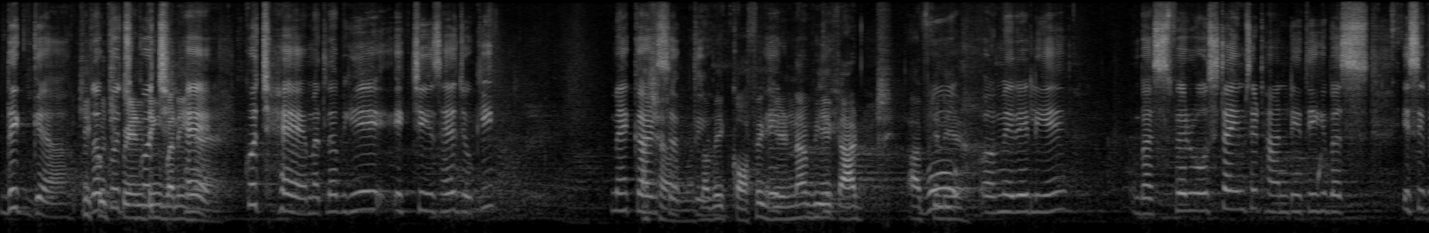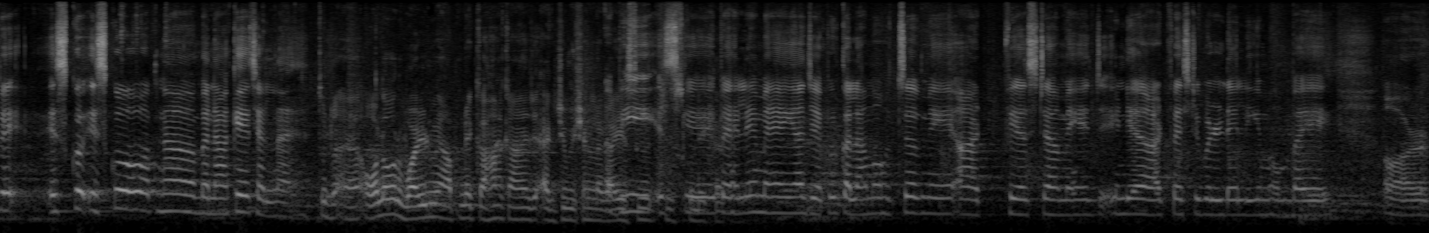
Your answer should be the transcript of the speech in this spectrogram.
दिख गया। कि मतलब कुछ painting बनी है, है। कुछ है मतलब ये एक चीज़ है जो कि मैं कर अच्छा सकती मतलब एक कॉफ़ी गिरना भी एक आर्ट आपके लिए। मेरे लिए बस फिर उस टाइम से ठान ली थी कि बस इसी पे इसको इसको अपना बना के चलना है। तो ऑल ओवर वर्ल्ड में आपने कहाँ कहाँ एग्जीबिशन लगाई अभी इस इसके पहले मैं यहाँ जयपुर कला महोत्सव में आर्ट फेस्टा में India art festival Delhi Mumbai और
